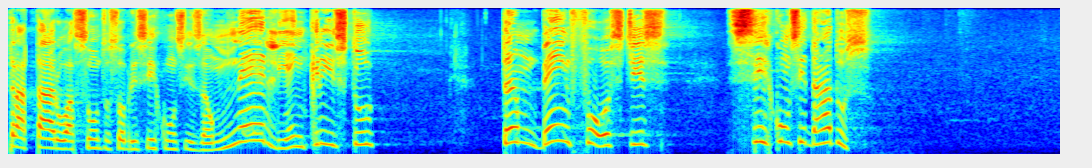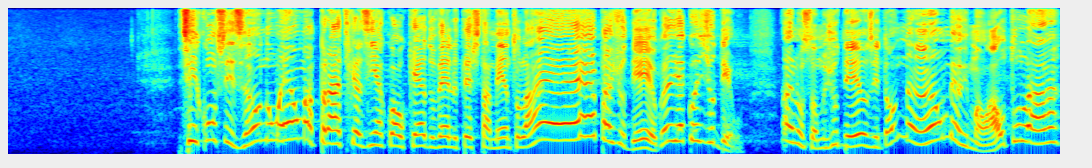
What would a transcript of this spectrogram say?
tratar o assunto sobre circuncisão. Nele, em Cristo, também fostes circuncidados. Circuncisão não é uma práticazinha qualquer do Velho Testamento lá, é para judeu, é coisa de judeu. Nós não somos judeus, então não, meu irmão, alto lá.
